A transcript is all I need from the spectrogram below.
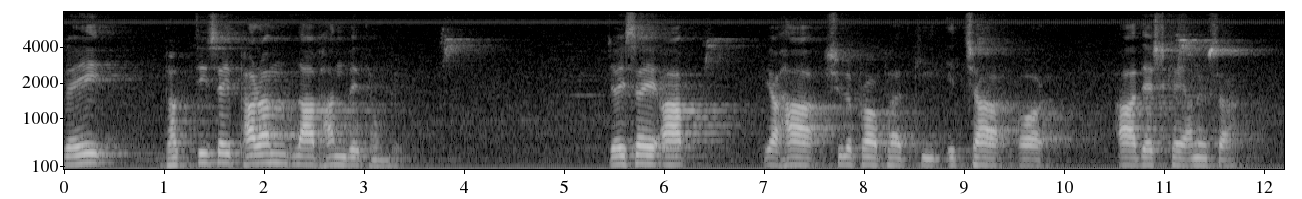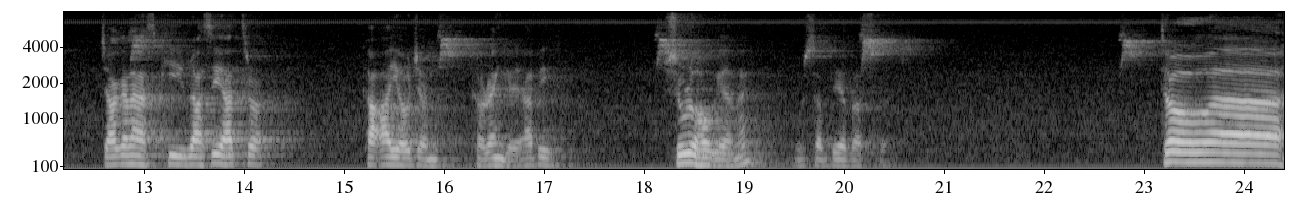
वे भक्ति से परम लाभान्वित होंगे। जैसे आप यहाँ शिल प्रभुपद की इच्छा और आदेश के अनुसार जगन्नाथ की राशि यात्रा का आयोजन करेंगे। अभी शुरू हो गया ना वो सब व्यवस्था। तो आ,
